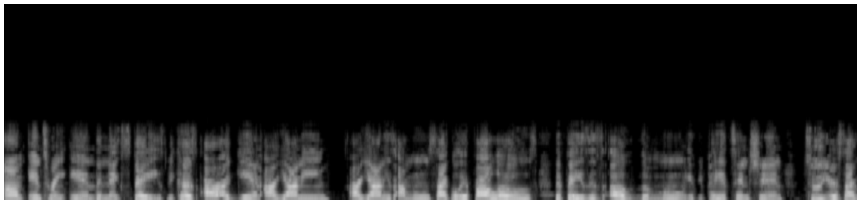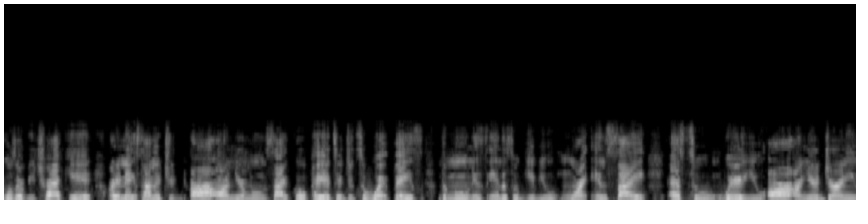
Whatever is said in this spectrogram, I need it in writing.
um, entering in the next phase. Because our again, our yoni our yonis, our moon cycle, it follows the phases of the moon. If you pay attention to your cycles or if you track it, or the next time that you are on your moon cycle, pay attention to what phase the moon is in. This will give you more insight as to where you are on your journey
